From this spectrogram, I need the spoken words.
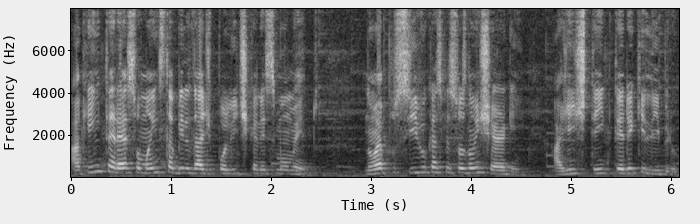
a quem interessa uma instabilidade política nesse momento? Não é possível que as pessoas não enxerguem. A gente tem que ter equilíbrio.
